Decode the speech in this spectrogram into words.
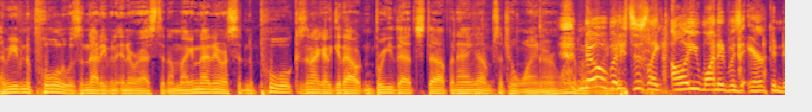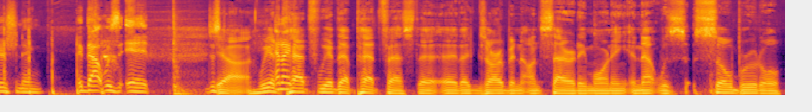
I mean, even the pool was not even interested. I'm like, I'm not interested in the pool because then I got to get out and breathe that stuff and hang out. I'm such a whiner. Why am I No, but it's just like all you wanted was air conditioning. And that was it. Just, Yeah, we had I- we had that pet fest at, at Exarban on Saturday morning, and that was so brutal.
